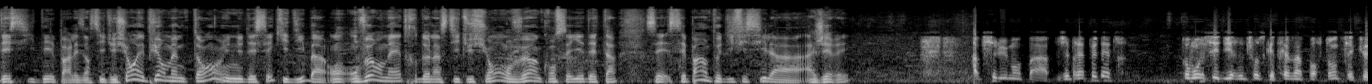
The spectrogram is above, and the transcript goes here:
décidée par les institutions et puis en même temps une UDC qui dit bah on, veut en être de l'institution, on veut un conseiller d'État. C'est pas un peu difficile à, gérer? Absolument pas. J'aimerais peut-être commencer à dire une chose qui est très importante, c'est que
